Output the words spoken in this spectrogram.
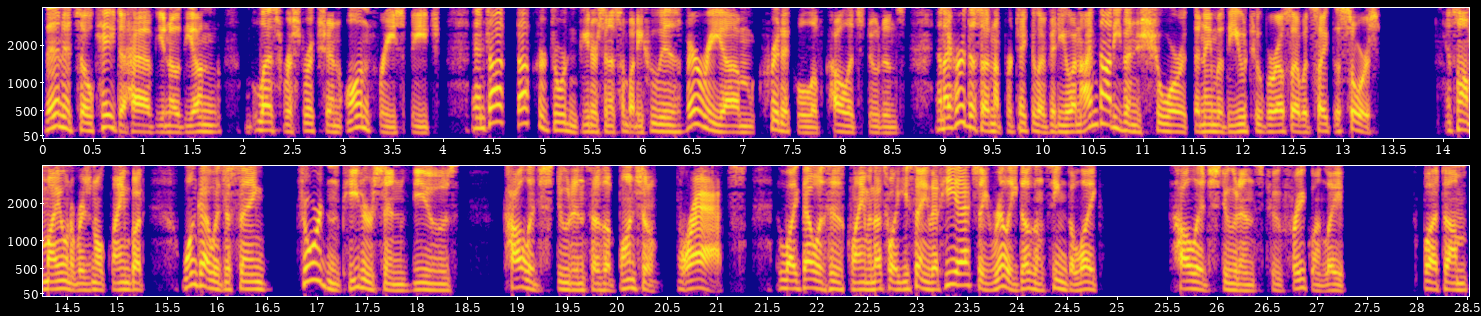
then it's okay to have, you know, the un- less restriction on free speech. And jo- Dr. Jordan Peterson is somebody who is very um, critical of college students. And I heard this on a particular video, and I'm not even sure the name of the YouTuber, else I would cite the source. It's not my own original claim, but one guy was just saying Jordan Peterson views college students as a bunch of brats. Like that was his claim, and that's why he's saying that he actually really doesn't seem to like college students too frequently. But um,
